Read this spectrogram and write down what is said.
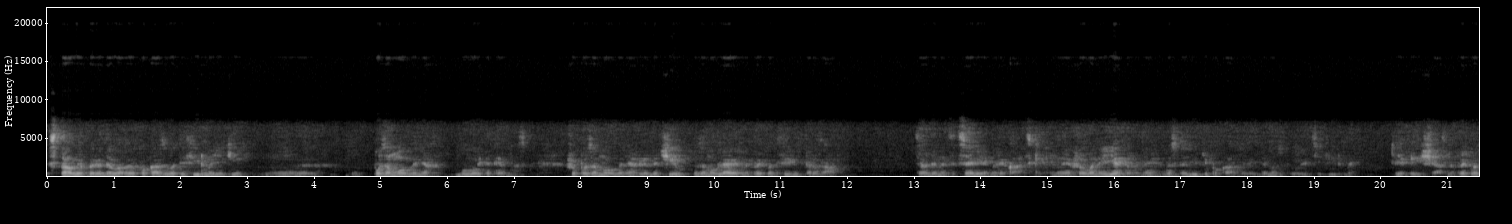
стали передава- показувати фільми, які е, по замовленнях було і таке в нас що по замовленнях глядачів замовляють, наприклад, фільм Тарзан. Це 11 серій американських. Ну, якщо вони є, то вони достають і показують, демонструють ці фільми якийсь час. Наприклад,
